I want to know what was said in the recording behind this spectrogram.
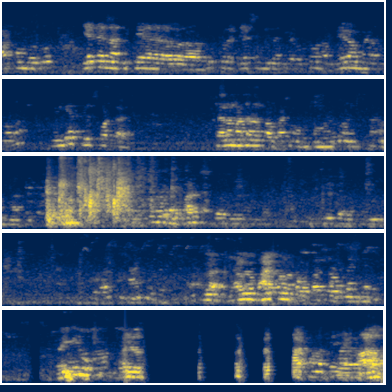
ಮಾಡ್ಕೊಬೋದು ಏನೇನು ಅದಕ್ಕೆ ರೂಪು ರೇಷನ್ ಇದೆ ಅಂತ ಹೇಳ್ಬಿಟ್ಟು ನಮ್ಮ ಮೇಡಮ್ ಮೇಡಮ್ ಅವರು ನಿಮಗೆ ತಿಳಿಸ್ಕೊಡ್ತಾರೆ. ಇಷ್ಟೆಲ್ಲ ಮಾತಾಡೋಕೆ ಅವಕಾಶ ಮಾಡ್ಕೊಂಡು ಅಂತ ನಾವು ಮಾತಾಡ್ತೀವಿ ಅಲ್ಲ, ಯಾವ್ಯಾವ ಮಾಡ್ಕೊಳಕ್ಕೆ ಅವಕಾಶ ಇದೆ? ಮಾಡ್ಕೊಳಕ್ಕೆ ಯಾವ್ಯಾವ-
